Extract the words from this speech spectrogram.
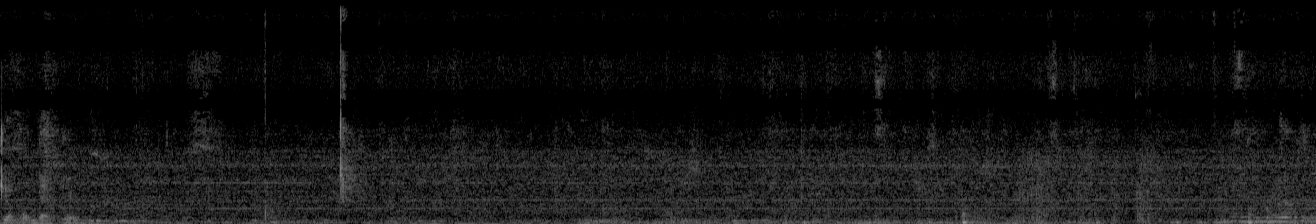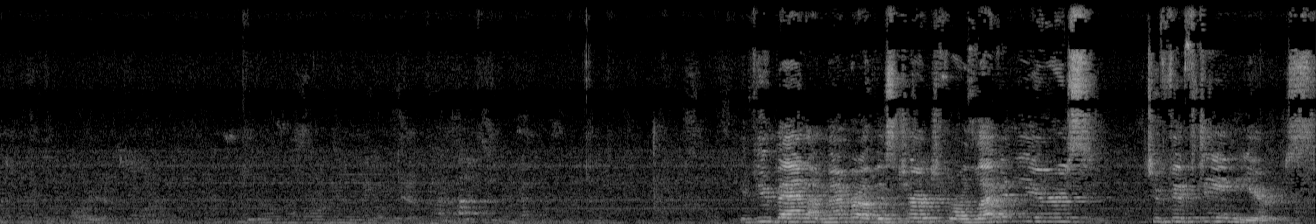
Get one back there. If you've been a member of this church for 11 years to 15 years.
